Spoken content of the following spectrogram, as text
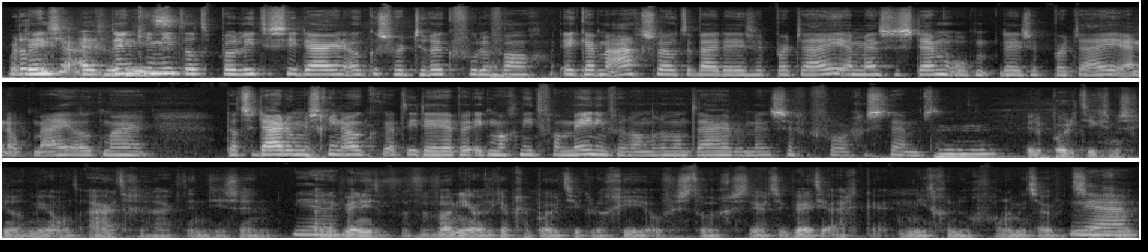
Maar dat denk, is er eigenlijk denk niet. je niet dat politici daarin ook een soort druk voelen van... ik heb me aangesloten bij deze partij en mensen stemmen op deze partij en op mij ook... maar dat ze daardoor misschien ook het idee hebben... ik mag niet van mening veranderen, want daar hebben mensen voor gestemd. Mhm. Ja, de politiek is misschien wat meer ontaard geraakt in die zin. Ja. En ik weet niet wanneer, want ik heb geen politicologie of historie gestudeerd. Dus ik weet hier eigenlijk niet genoeg van om iets over te Ja. zeggen.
